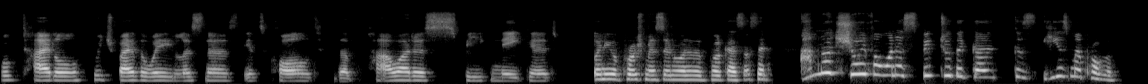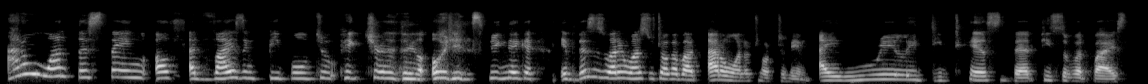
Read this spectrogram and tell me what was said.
book title, which by the way, listeners, it's called The Power to Speak Naked. When you approached me, I said one of the podcasts, I said, I'm not sure if I want to speak to the guy because here's my problem. I don't want this thing of advising people to picture their audience being naked. If this is what he wants to talk about, I don't want to talk to him. I really detest that piece of advice.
